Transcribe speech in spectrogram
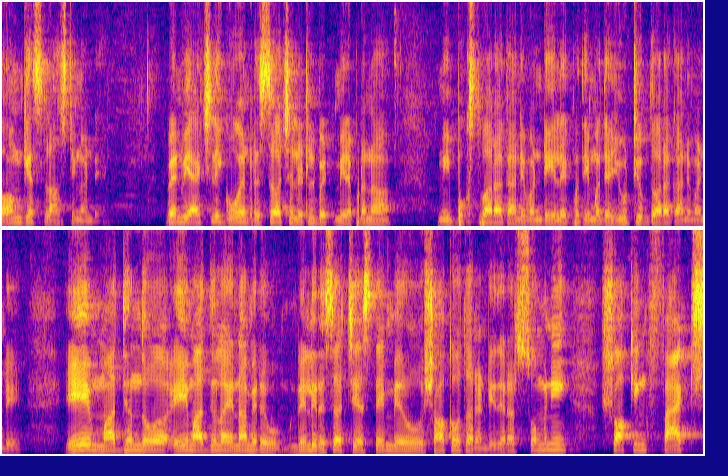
longest lasting అండి when we actually go and research little bit మీరు ఎప్పుడైనా మీ బుక్స్ ద్వారా కానివ్వండి లేకపోతే ఈ మధ్య యూట్యూబ్ ద్వారా కానివ్వండి ఏ మాధ్యమంలో ఏ మాధ్యమంలో అయినా మీరు డైలీ రీసెర్చ్ చేస్తే మీరు షాక్ అవుతారండి. There are so many shocking facts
